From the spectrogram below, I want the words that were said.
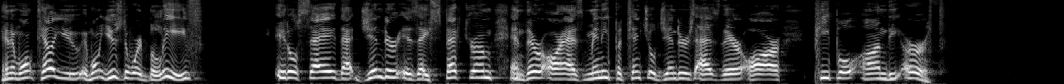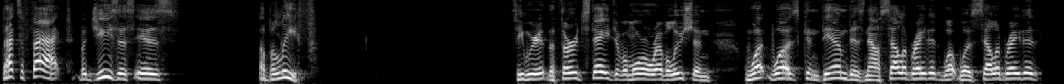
And it won't tell you, it won't use the word believe. It'll say that gender is a spectrum and there are as many potential genders as there are people on the earth. That's a fact, but Jesus is a belief. See, we're at the third stage of a moral revolution. What was condemned is now celebrated. What was celebrated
